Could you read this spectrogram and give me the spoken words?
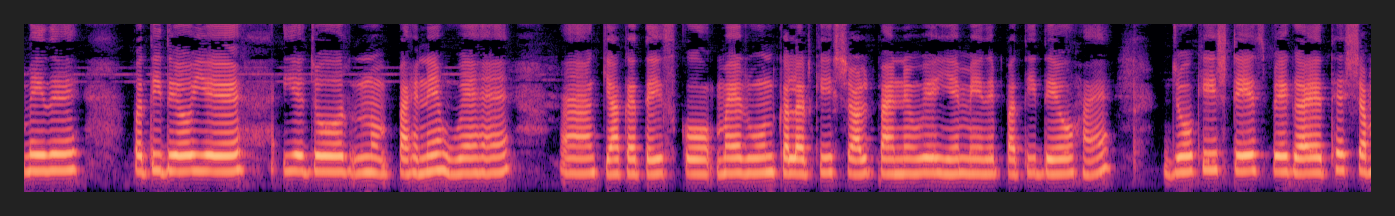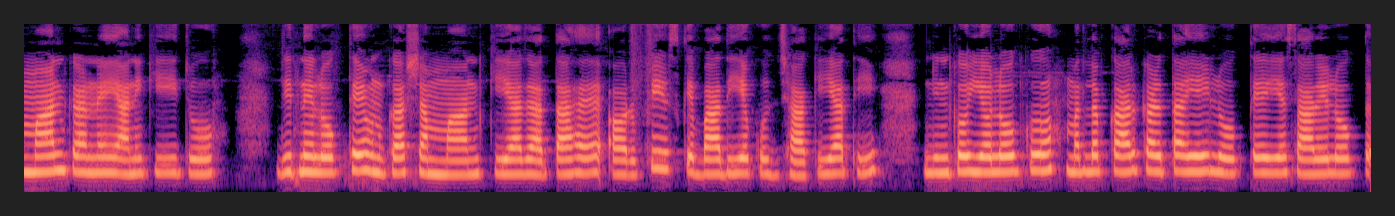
मेरे पति देव ये ये जो पहने हुए हैं क्या कहते हैं इसको, मैरून कलर की शर्ट पहने हुए ये मेरे पति देव हैं, जो कि स्टेज पे गए थे सम्मान करने, यानी कि जो जितने लोग थे उनका सम्मान किया जाता है। और फिर उसके बाद ये कुछ झांकियाँ थी, जिनको ये लोग मतलब कार्यकर्ता यही लोग थे, ये सारे लोग तो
